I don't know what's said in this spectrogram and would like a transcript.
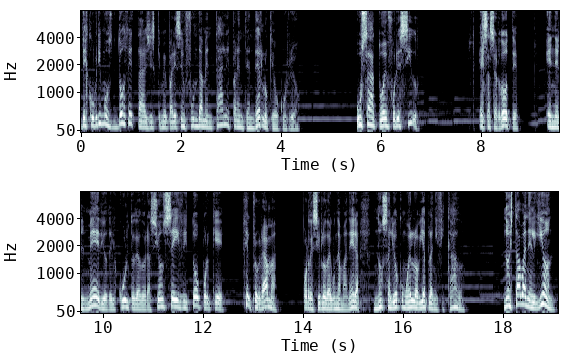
descubrimos dos detalles que me parecen fundamentales para entender lo que ocurrió. Usa actuó enfurecido. El sacerdote, en el medio del culto de adoración, se irritó porque el programa, por decirlo de alguna manera, no salió como él lo había planificado. No estaba en el guion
